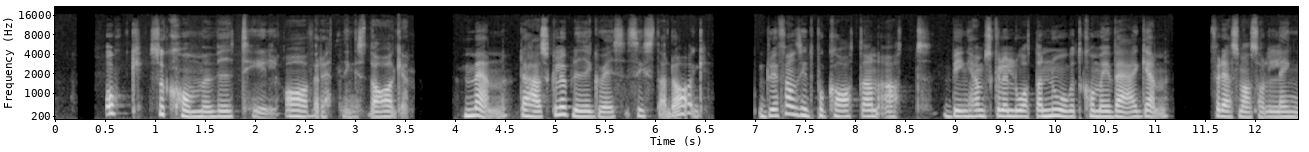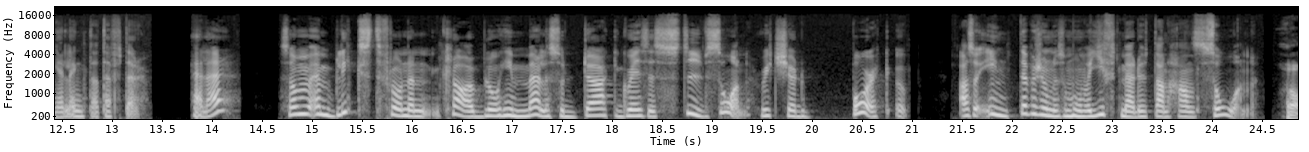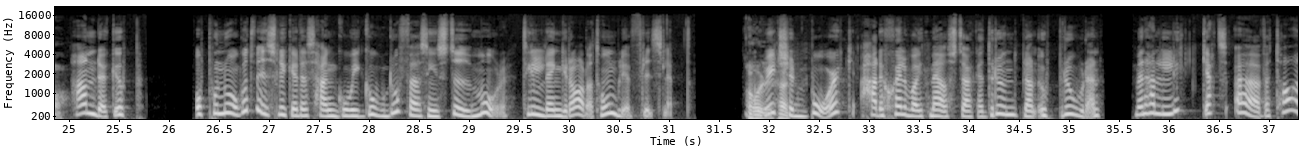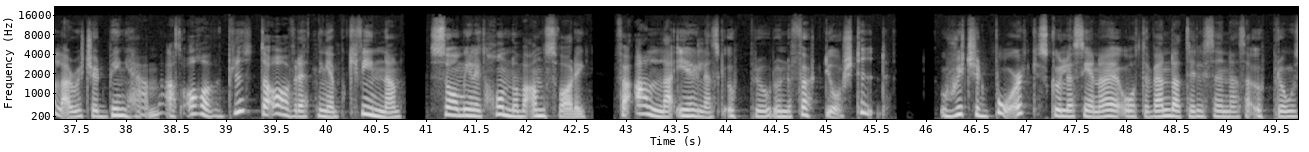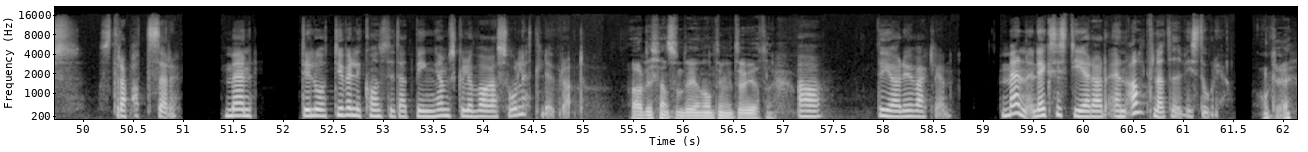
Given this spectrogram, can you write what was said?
Och så kommer vi till avrättningsdagen. Men det här skulle bli Graces sista dag. Det fanns inte på kartan att Bingham skulle låta något komma i vägen för det som han så länge längtat efter. Eller? Som en blixt från en klarblå himmel så dök Graces styvson Richard Bork upp. Alltså inte personen som hon var gift med utan hans son. Ja. Han dök upp. Och på något vis lyckades han gå i godo för sin styvmor till den grad att hon blev frisläppt. Oj, Richard. Bork hade själv varit med och stökat runt bland upproren men hade lyckats övertala Richard Bingham att avbryta avrättningen på kvinnan som enligt honom var ansvarig för alla irländska uppror under 40 års tid. Richard Bork skulle senare återvända till sina så upprorsstrapatser. Men det låter ju väldigt konstigt att Bingham skulle vara så lättlurad. Ja, det känns som det är någonting vi inte vet. Ja, det gör det ju verkligen. Men det existerar en alternativ historia. Okej.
